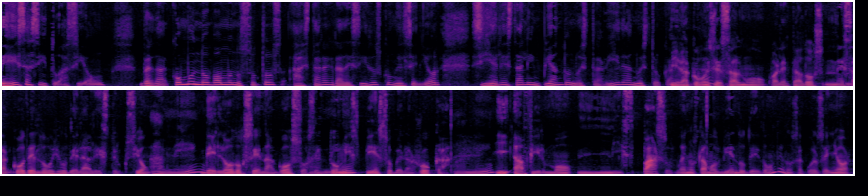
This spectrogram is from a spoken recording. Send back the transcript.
esa situación, ¿verdad? ¿Cómo no vamos nosotros a estar agradecidos con el Señor si Él está limpiando nuestra vida, nuestro camino? Mira cómo dice el Salmo 42, me sacó del hoyo de la destrucción, Amén. del lodo cenagoso, sentó mis pies sobre la roca y afirmó mis pasos. Bueno, estamos viendo de dónde nos sacó el Señor.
